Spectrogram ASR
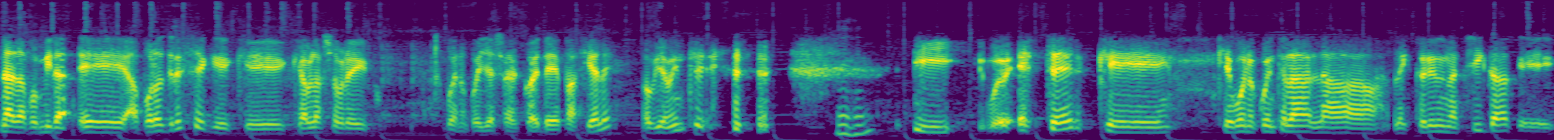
Nada, pues mira, eh, Apolo 13, que, que, que habla sobre, bueno, pues ya sabes, cohetes espaciales, obviamente. Y bueno, Esther, que, que bueno, cuenta la, la, la historia de una chica que,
